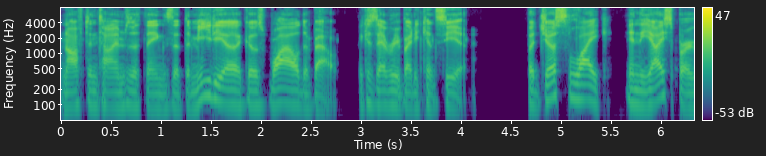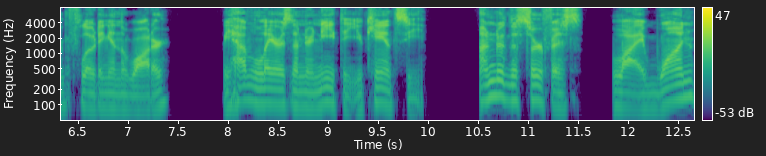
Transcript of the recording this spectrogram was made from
and oftentimes the things that the media goes wild about because everybody can see it. But just like in the iceberg floating in the water, we have layers underneath that you can't see. Under the surface lie one,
